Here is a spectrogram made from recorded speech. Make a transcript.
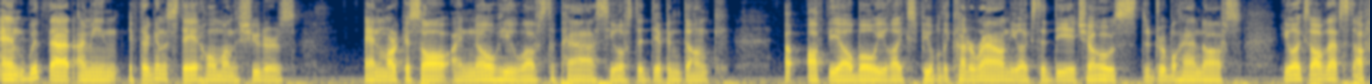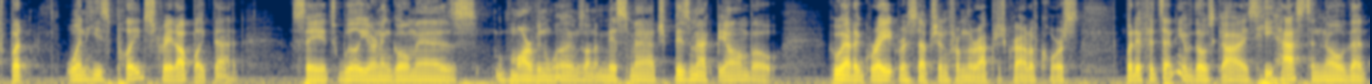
And with that, I mean, if they're going to stay at home on the shooters, and Marc Gasol, I know he loves to pass, he loves to dip and dunk uh, off the elbow, he likes people to cut around, he likes the DHOs, the dribble handoffs, he likes all of that stuff, but when he's played straight up like that, say it's Willy Hernangomez, Marvin Williams on a mismatch, Bismack Biyombo, who had a great reception from the Raptors crowd, of course. But if it's any of those guys, he has to know that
